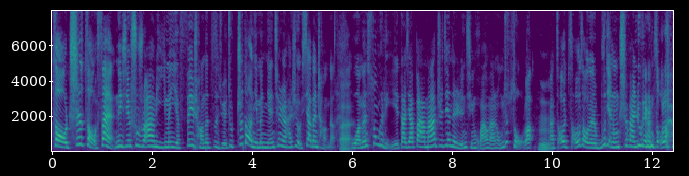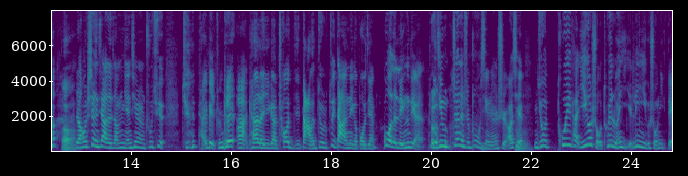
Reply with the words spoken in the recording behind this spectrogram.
早吃早散。那些叔叔阿姨们也非常的自觉，就知道你们年轻人还是有下半场的。哎，我们送个礼，大家爸妈之间的人情还完了，我们就走了。嗯啊，早早早的五点钟吃饭，六点钟走了。嗯，然后剩下的咱们年轻人出去去 台北春 K 啊，开了一个超级大的，就是最大的那个包间。过了零点，已经真的是不省人事，而且嗯你就推他，一个手推轮椅，另一个手你得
